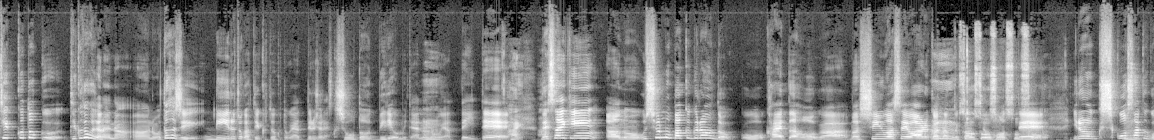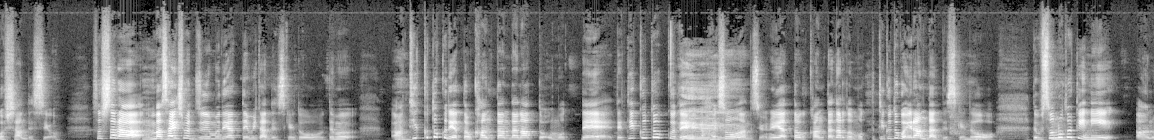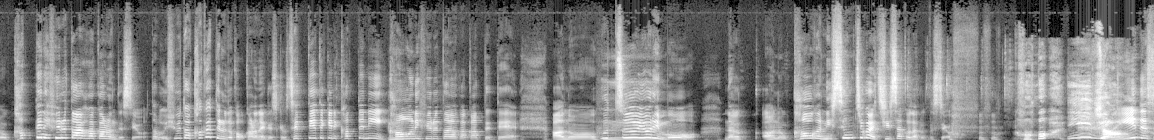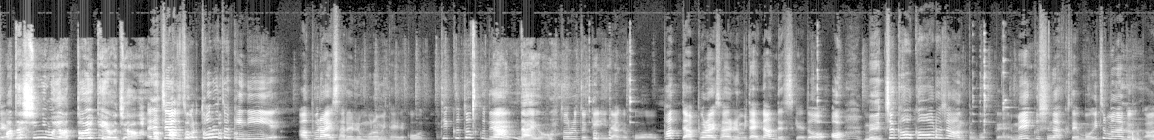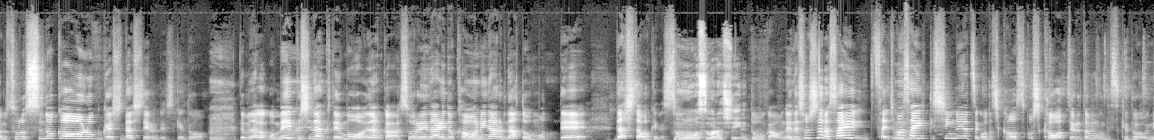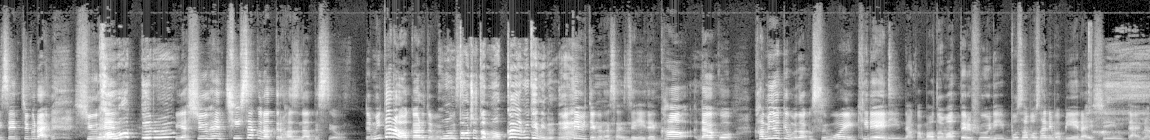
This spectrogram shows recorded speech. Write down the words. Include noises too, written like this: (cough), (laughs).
TikTok、TikTok じゃないな。あの私たちリールとか TikTok とかやってるじゃないですか。ショートビデオみたいなのをやっていて、はい。で最近あの後ろのバックグラウンドを変えた方が、まあ、親和性はあるかなとかって思っていろいろ試行錯誤したんですよ。そしたら、うんまあ、最初は Zoom でやってみたんですけどでもあ、うん。TikTok でやった方が簡単だなと思ってで TikTok へで、ー。はい、そうなんですよね。やった方が簡単だなと思って TikTok を選んだんですけど、でもその時に、あの勝手にフィルターがかかるんですよ。多分フィルターかけてるのかわからないですけど設定的に勝手に顔にフィルターがかかってて、あの普通よりもなんかあの顔が2センチぐらい小さくなるんですよ。(laughs) いいじゃん。いいですよね。私にもやっといてよじゃあ。え違うんですこれ撮る時にアプライされるものみたいでこう TikTok でなんだよ。撮る時になんかこう (laughs) パッてアプライされるみたいなんですけどあめっちゃ顔変わるじゃんと思ってメイクしなくてもいつもなんか、あのその素の顔を録画し出してるんですけど、うん。でもなんかこうメイクしなくてもなんかそれなりの顔になるなと思って出したわけです、そおのー素晴らしい。動画をね、でうん。そしたら最最一番最新のやつが私顔少し変わってると思うんですけど2センチぐらい周辺。変わってる？いや周辺小さくなってるはずなんですよで見たらわかると思います。本当ちょっともう一回見てみるね。見てみてください、うん。ぜひ。で顔なんかこう髪の毛もなんかすごい綺麗になんかまとまってる風にボサボサにも見えないしみたいな。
